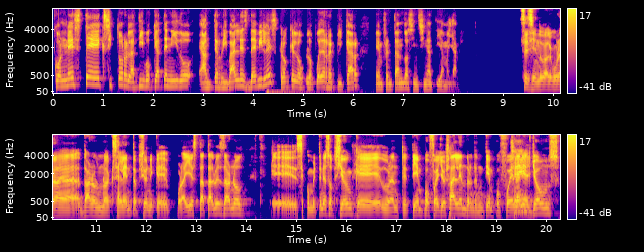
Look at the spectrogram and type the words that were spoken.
con este éxito relativo que ha tenido ante rivales débiles, creo que lo, lo puede replicar enfrentando a Cincinnati y a Miami. Sí, sin duda alguna, Darnold una excelente opción y que por ahí está. Tal vez Darnold eh, se convirtió en esa opción que durante tiempo fue Josh Allen, durante un tiempo fue Daniel Jones,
